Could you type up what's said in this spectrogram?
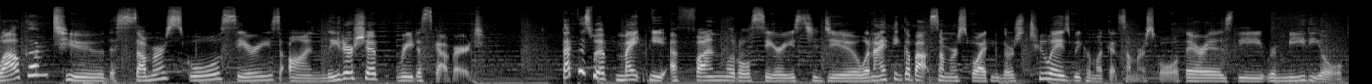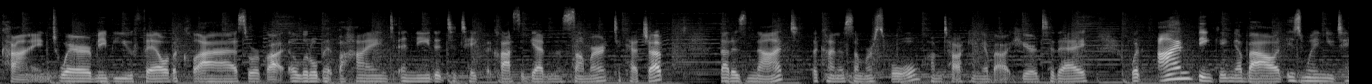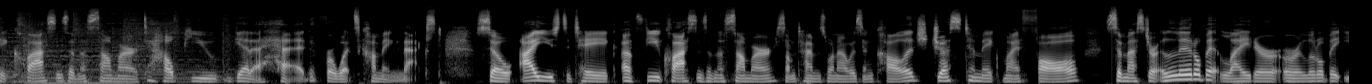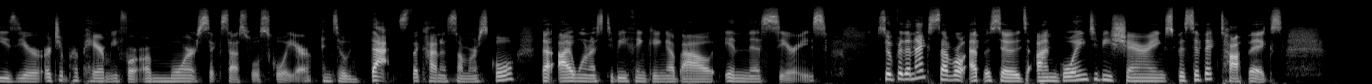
Welcome to the Summer School series on Leadership Rediscovered. Thought this might be a fun little series to do. When I think about summer school, I think there's two ways we can look at summer school. There is the remedial kind, where maybe you failed a class or got a little bit behind and needed to take the class again in the summer to catch up. That is not the kind of summer school I'm talking about here today. What I'm thinking about is when you take classes in the summer to help you get ahead for what's coming next. So I used to take a few classes in the summer, sometimes when I was in college, just to make my fall semester a little bit lighter or a little bit easier or to prepare me for a more successful school year. And so that's the kind of summer school that I want us to be thinking about in this series. So, for the next several episodes, I'm going to be sharing specific topics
